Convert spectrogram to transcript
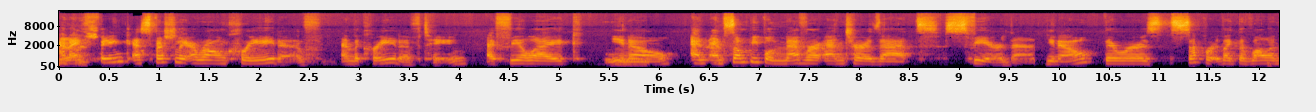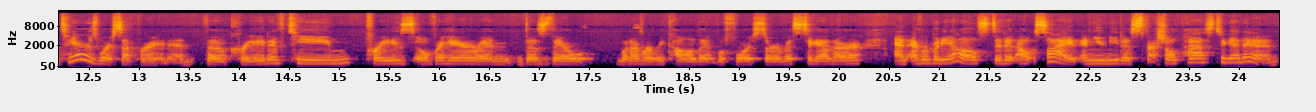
And I think, especially around creative and the creative team, I feel like, you know, and, and some people never enter that sphere then, you know? There was separate, like the volunteers were separated. The creative team prays over here and does their whatever we called it before service together, and everybody else did it outside, and you need a special pass to get in.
